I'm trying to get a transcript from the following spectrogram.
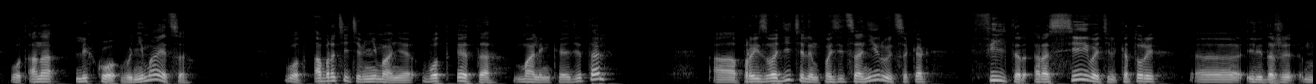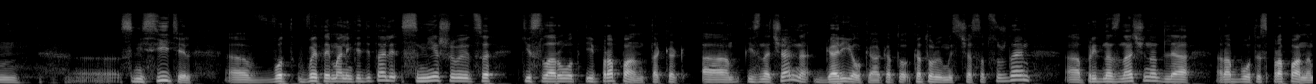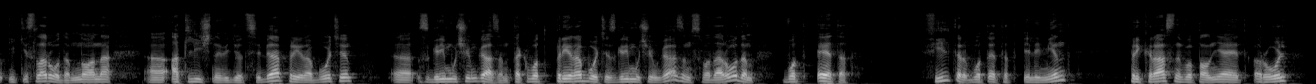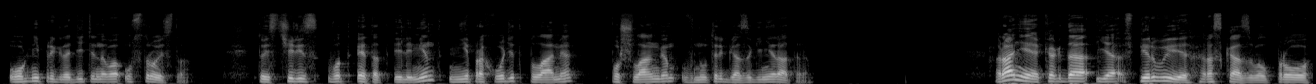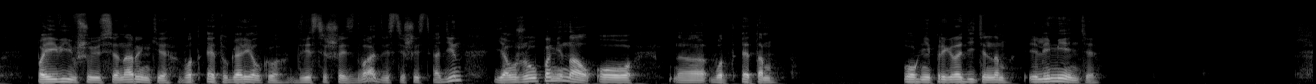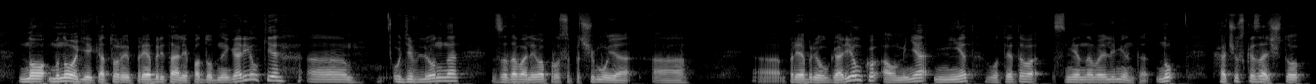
Вот, она легко вынимается. Вот, обратите внимание, вот эта маленькая деталь а, производителем позиционируется как фильтр-рассеиватель, который, э, или даже смеситель. Э, вот в этой маленькой детали смешиваются кислород и пропан, так как а, изначально горелка, которую мы сейчас обсуждаем, предназначена для работы с пропаном и кислородом, но она отлично ведет себя при работе с гремучим газом. Так вот, при работе с гремучим газом, с водородом, вот этот фильтр, вот этот элемент прекрасно выполняет роль огнепреградительного устройства. То есть через вот этот элемент не проходит пламя по шлангам внутрь газогенератора. Ранее, когда я впервые рассказывал про появившуюся на рынке вот эту горелку 206.2, 206.1, я уже упоминал о э, вот этом огнепреградительном элементе. Но многие, которые приобретали подобные горелки, э, удивленно задавали вопросы, почему я э, э, приобрел горелку, а у меня нет вот этого сменного элемента. Ну, хочу сказать, что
